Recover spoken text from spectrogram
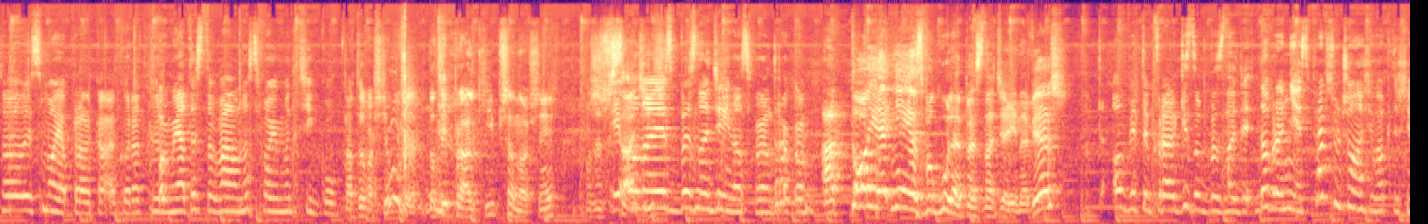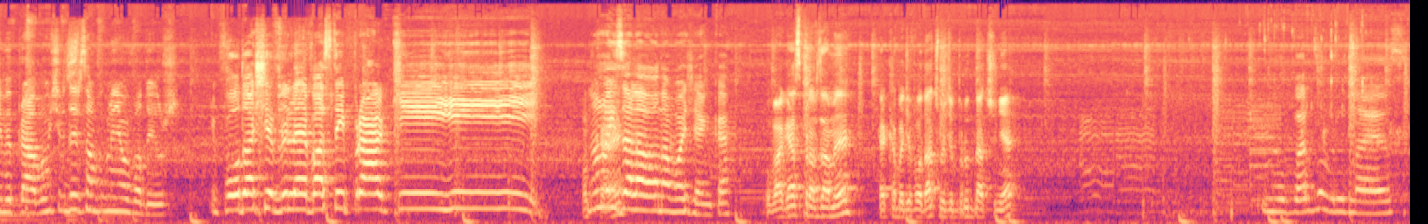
To jest moja pralka akurat, którą ja testowałam na swoim odcinku. No to właśnie mówię, do tej pralki przenośnej możesz I wsadzić. ona jest beznadziejna swoją drogą. A to je, nie jest w ogóle beznadziejne, wiesz? Obie te pralki są beznadziejne. Dobra, nie, sprawdźmy, czy ona się faktycznie wyprała, bo mi się wydaje, że tam w ogóle nie ma wody już. I woda się wylewa z tej pralki! No Okej. i zalała na łazienkę. Uwaga, sprawdzamy, jaka będzie woda, czy będzie brudna, czy nie. No bardzo brudna jest.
